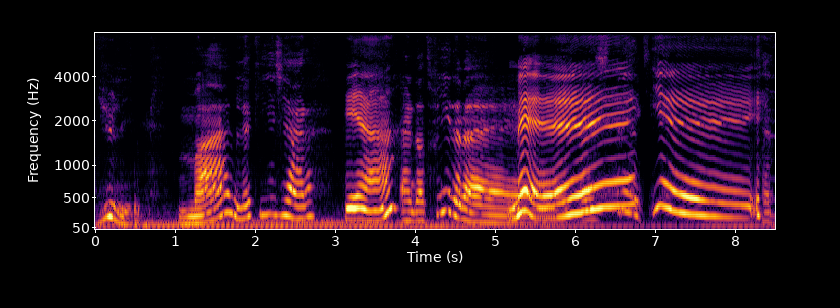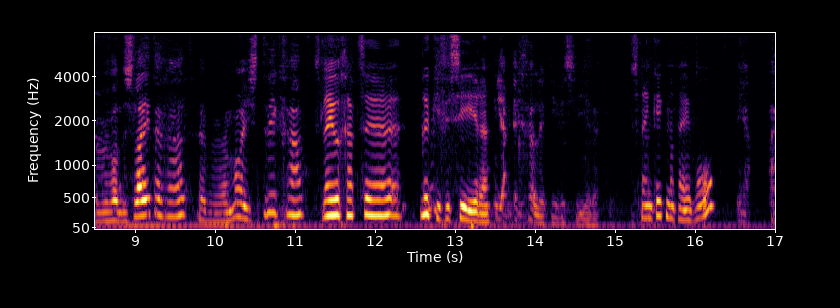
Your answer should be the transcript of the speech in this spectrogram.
juli. Maar Lucky is jarig. Ja. En dat vieren wij. Met. Jee. Hebben we van de slijter gehad. Hebben we een mooie strik gehad. Dus Leo gaat eh Lucky versieren. Ja, ik ga Lucky versieren. Schenk ik nog even op. Ja. eh,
